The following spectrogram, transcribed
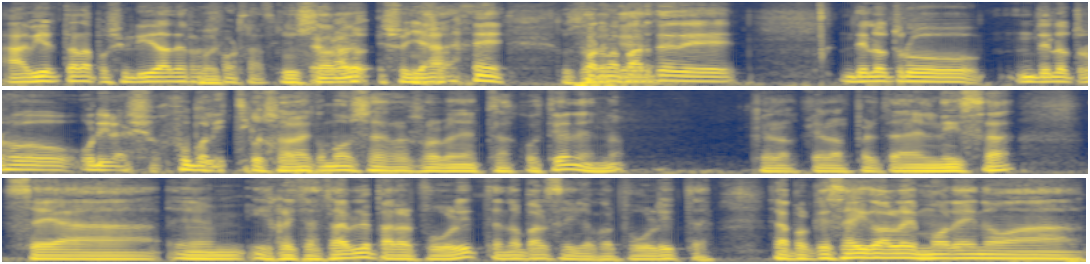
abierta la posibilidad de tú sabes- claro, eso tú ya sabes- tú sabes forma parte de, del otro del otro universo futbolístico. Tú sabes cómo se resuelven estas cuestiones, ¿no? Que, lo- que la oferta del Niza sea eh, irrechazable para el futbolista, no para el Sevilla, para el futbolista. O sea, ¿por qué se ha ido Alex Moreno a,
